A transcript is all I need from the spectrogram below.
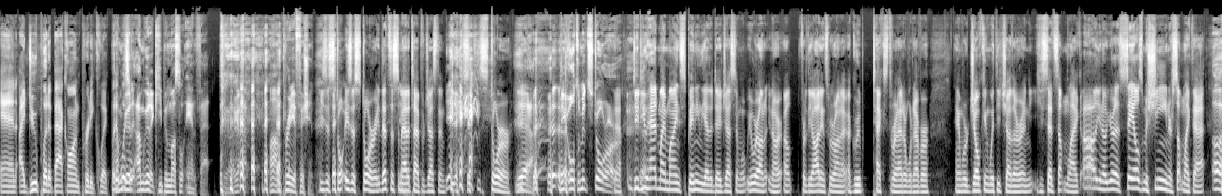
and I do put it back on pretty quick. But I'm it was good. I'm good at keeping muscle and fat. So I, I'm pretty efficient. He's a store. He's a storer. That's the somatotype of Justin. Yeah, storer. Yeah, the ultimate storer. Yeah. Dude, you had my mind spinning the other day, Justin. We were on, you know, our, uh, for the audience, we were on a, a group text thread or whatever, and we're joking with each other. And he said something like, "Oh, you know, you're a sales machine" or something like that. Oh,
